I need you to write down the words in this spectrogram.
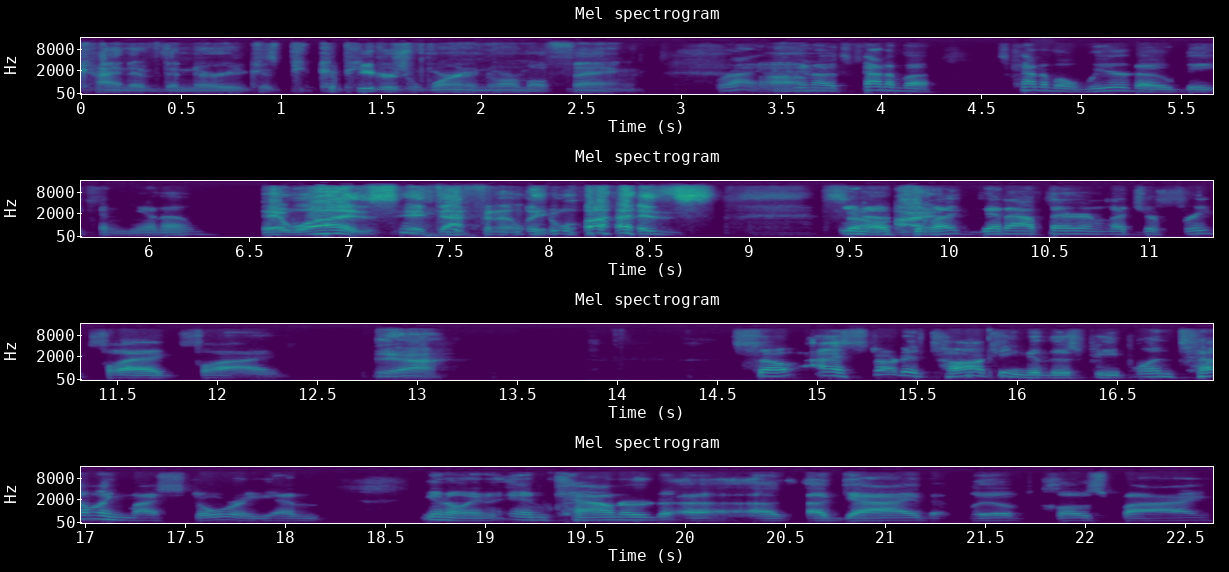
kind of the nerd because p- computers weren't a normal thing. Right. Um, you know, it's kind of a it's kind of a weirdo beacon, you know. It was. It definitely was. So you know, to I, let, get out there and let your freak flag fly. Yeah. So I started talking to these people and telling my story, and you know, and encountered a, a, a guy that lived close by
